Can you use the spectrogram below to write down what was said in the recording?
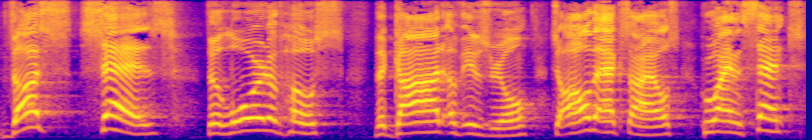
Thus says the Lord of hosts, the God of Israel, to all the exiles who I am sent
